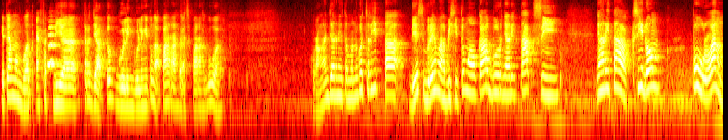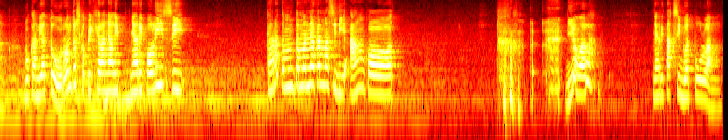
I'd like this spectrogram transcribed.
itu yang membuat efek dia terjatuh guling-guling itu nggak parah nggak separah gue kurang ajar nih temen gue cerita. Dia sebenarnya habis itu mau kabur nyari taksi. Nyari taksi dong. Pulang. Bukan dia turun terus kepikiran nyari nyari polisi karena temen-temennya kan masih diangkot. dia malah nyari taksi buat pulang.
